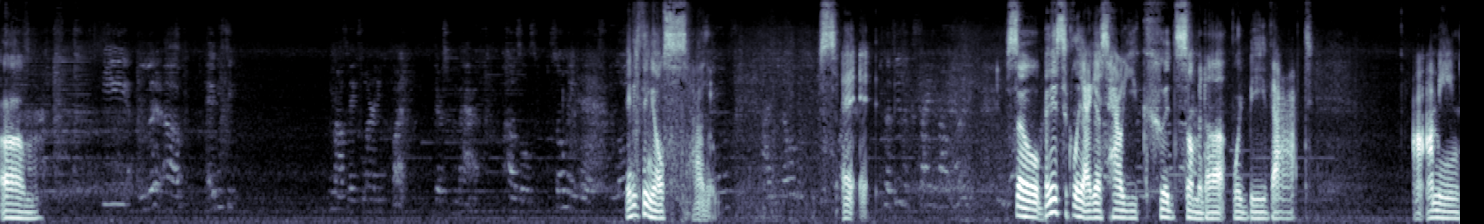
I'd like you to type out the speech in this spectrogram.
Um. Anything else? Eh, eh. So basically, I guess how you could sum it up would be that. I mean,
